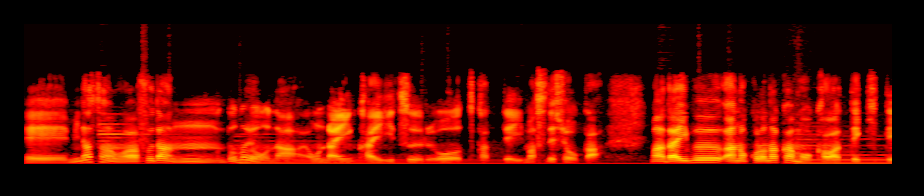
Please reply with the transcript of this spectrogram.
えー、皆さんは普段どのようなオンライン会議ツールを使っていますでしょうか？まあ、だいぶあのコロナ禍も変わってきて、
